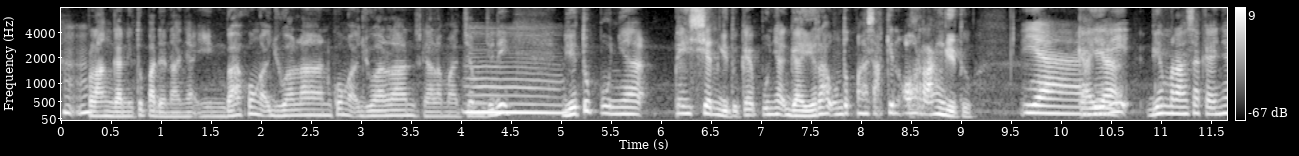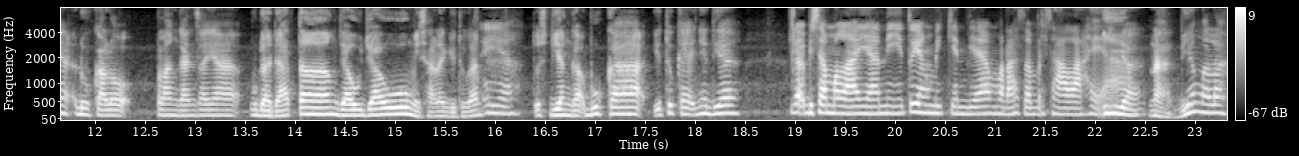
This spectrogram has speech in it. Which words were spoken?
Mm-mm. pelanggan itu pada nanyain mbah kok nggak jualan kok nggak jualan segala macam jadi Hmm. dia tuh punya passion gitu kayak punya gairah untuk masakin orang gitu Iya, kayak jadi dia merasa kayaknya aduh kalau pelanggan saya udah datang jauh-jauh misalnya gitu kan iya. terus dia nggak buka itu kayaknya dia nggak bisa melayani itu yang bikin dia merasa bersalah ya Iya. Nah, dia malah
